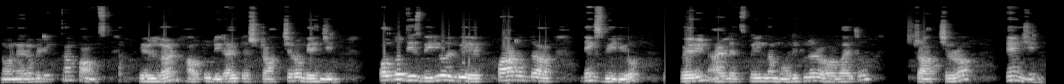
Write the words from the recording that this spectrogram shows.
non-aromatic compounds. We will learn how to derive the structure of benzene Although this video will be a part of the next video wherein I will explain the molecular orbital structure of benzene.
